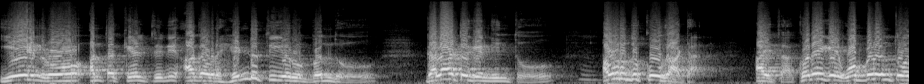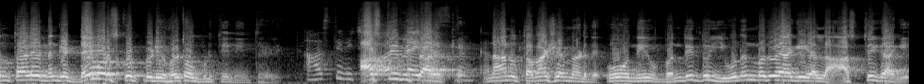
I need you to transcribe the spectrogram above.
ಏನ್ರೋ ಅಂತ ಕೇಳ್ತೀನಿ. ಆಗ ಅವರ ಹೆಂಡತಿಯರು ಬಂದು ಗಲಾಟೆಗೆ ನಿಂತು ಅವ್ರದ್ದು ಕೂಗಾಟ. ಆಯ್ತಾ? ಕೊನೆಗೆ ಒಬ್ಬಳಂತೂ ಅಂತಾಳೆ ನಂಗೆ ಡೈವರ್ಸ್ ಕೊಟ್ಬಿಡಿ ಹೊರಟೋಗ್ಬಿಡ್ತೀನಿ ಅಂತ ಹೇಳಿ. ಆಸ್ತಿ ವಿಚಾರಕ್ಕೆ ನಾನು ತಮಾಷೆ ಮಾಡಿದೆ. ಓ ನೀವು ಬಂದಿದ್ದು ಇವನನ್ ಮದುವೆ ಆಗಿ ಅಲ್ಲ ಆಸ್ತಿಗಾಗಿ.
